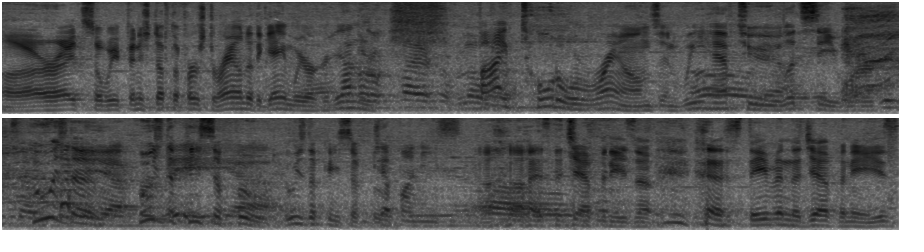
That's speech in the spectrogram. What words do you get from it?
All right, so we finished up the first round of the game. We are five total rounds, and we have to let's see. We're, who is the who's the piece of food? Who's the piece of food? Japanese. Uh, it's the Japanese. Uh, Stephen, the Japanese,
